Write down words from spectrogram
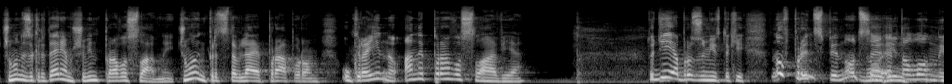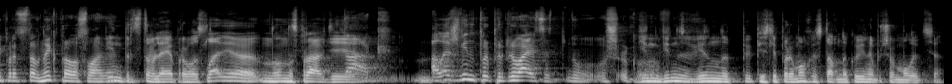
Чому не за критерієм, що він православний? Чому він представляє прапором Україну, а не православ'я? Тоді я б розумів такий, ну, в принципі, ну це Ну, він- еталонний представник православ'я. Він представляє православ'я, ну насправді. Так. Але ж він прикривається. Ну, ш- Він, він, він після перемоги став на коліна і почав молитися.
